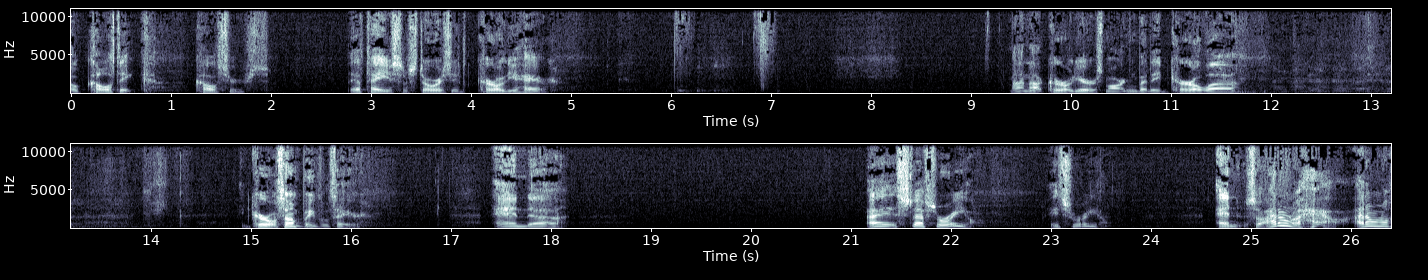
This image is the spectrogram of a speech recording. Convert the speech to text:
occultic cultures. They'll tell you some stories that curl your hair. Might not curl yours, Martin, but it'd curl uh, it'd curl some people's hair. And uh, I, stuff's real. It's real. And so I don't know how. I don't know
